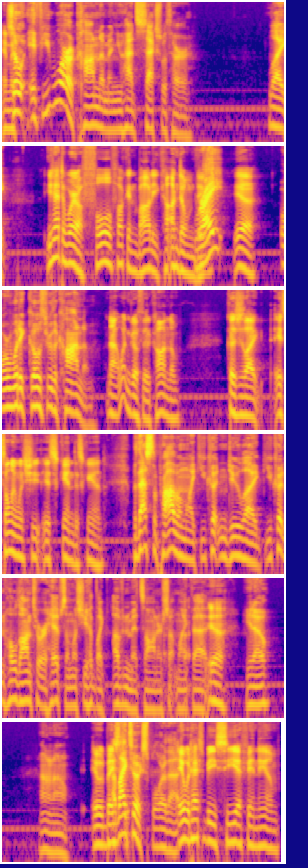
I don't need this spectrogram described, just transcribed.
And So if you wore a condom and you had sex with her, like, you'd have to wear a full fucking body condom, dude. Right? Yeah. or would it go through the condom? No, it wouldn't go through the condom. Cause like it's only when she it's skin to skin. But that's the problem. Like, you couldn't do like you couldn't hold on to her hips unless you had like oven mitts on or something like that. Yeah. You know? I don't know. It would I'd like to explore that. it would have to be CFNM,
